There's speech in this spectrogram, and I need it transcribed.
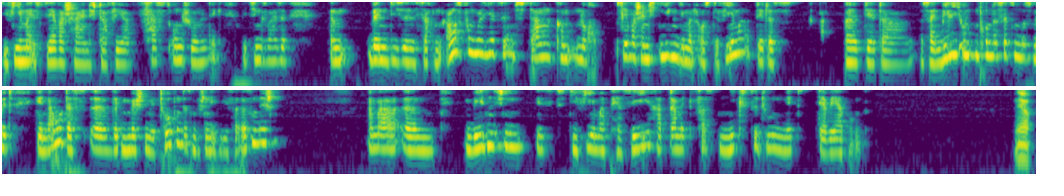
Die Firma ist sehr wahrscheinlich dafür fast unschuldig, beziehungsweise ähm, wenn diese Sachen ausformuliert sind, dann kommt noch sehr wahrscheinlich irgendjemand aus der Firma, der das äh, der da sein Willi unten drunter setzen muss mit genau das äh, möchten wir drucken, das möchten wir irgendwie veröffentlichen. Aber ähm, im Wesentlichen ist die Firma per se, hat damit fast nichts zu tun mit der Werbung. Ja.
